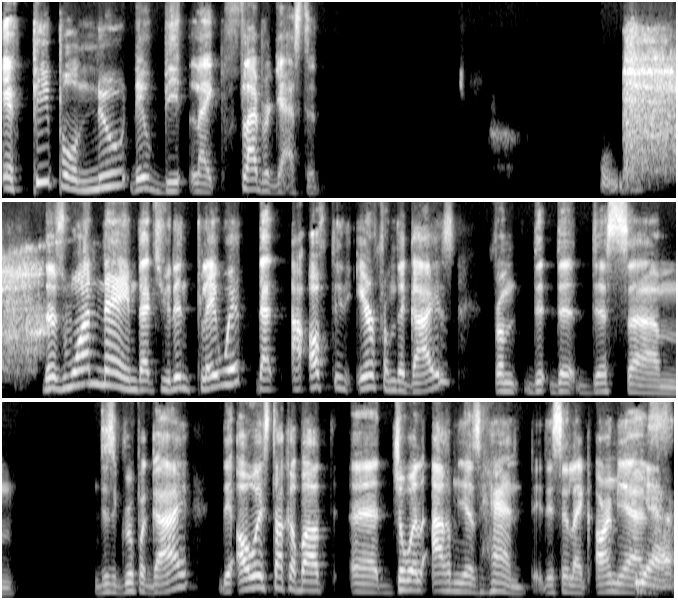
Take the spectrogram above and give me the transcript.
If people knew, they would be like flabbergasted. There's one name that you didn't play with that I often hear from the guys from the, the this um this group of guy. They always talk about uh Joel Armia's hand. They say like Armia. Yeah.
